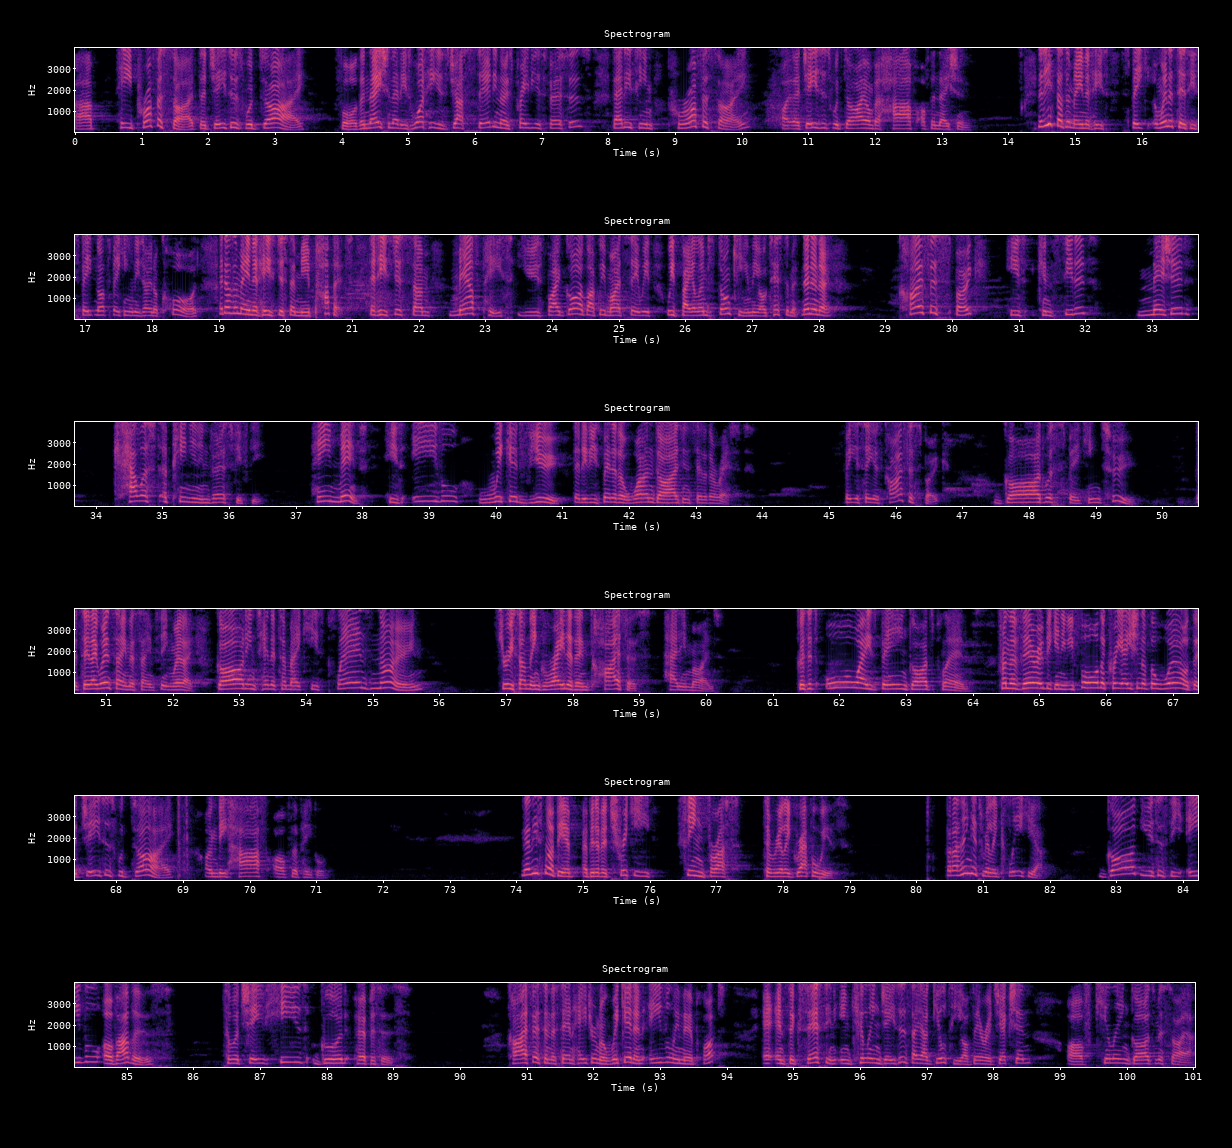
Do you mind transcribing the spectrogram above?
uh, he prophesied that Jesus would die for the nation. That is what he has just said in those previous verses. That is him prophesying uh, that Jesus would die on behalf of the nation. Now, this doesn't mean that he's speaking, when it says he's speak, not speaking on his own accord, it doesn't mean that he's just a mere puppet, that he's just some mouthpiece used by God, like we might see with, with Balaam's donkey in the Old Testament. No, no, no. Caiaphas spoke his considered, measured, calloused opinion in verse 50. He meant his evil, wicked view that it is better that one dies instead of the rest. But you see, as Caiaphas spoke, God was speaking too. But see, they weren't saying the same thing, were they? God intended to make his plans known through something greater than Caiaphas had in mind. Because it's always been God's plan from the very beginning, before the creation of the world, that Jesus would die on behalf of the people. Now, this might be a, a bit of a tricky thing for us to really grapple with. But I think it's really clear here. God uses the evil of others to achieve his good purposes. Caiaphas and the Sanhedrin were wicked and evil in their plot and success in, in killing Jesus. They are guilty of their rejection of killing God's Messiah.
